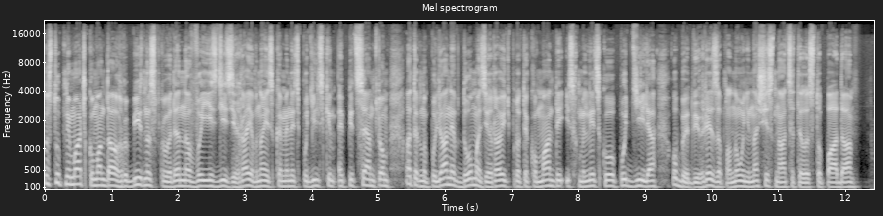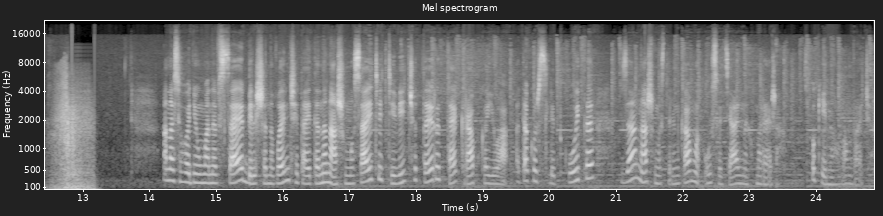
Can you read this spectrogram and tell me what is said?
Наступний матч команда Агробізнес проведе на виїзді. Зіграє вона із Кам'янець-Подільським епіцентром, а тернополяни вдома зіграють проти команди із Хмельницького Поділля. Обидві гри заплановані на 16 листопада. А на сьогодні у мене все. Більше новин читайте на нашому сайті tv4t.ua, а також слідкуйте за нашими сторінками у соціальних мережах. Спокійного вам вечора.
